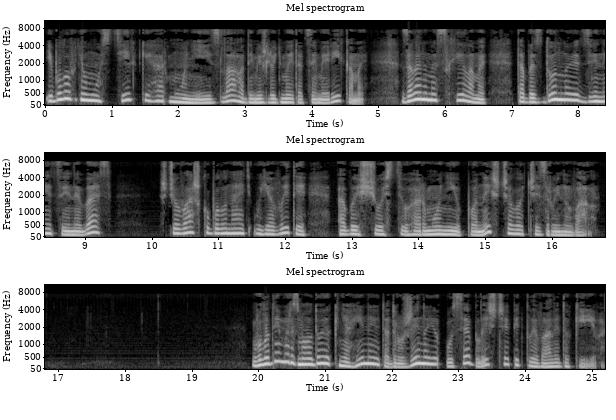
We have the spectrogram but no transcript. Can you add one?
і було в ньому стільки гармонії і злагоди між людьми та цими ріками зеленими схилами та бездонною дзвіницею небес, що важко було навіть уявити, аби щось цю гармонію понищило чи зруйнувало. Володимир з молодою княгинею та дружиною усе ближче підпливали до Києва.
